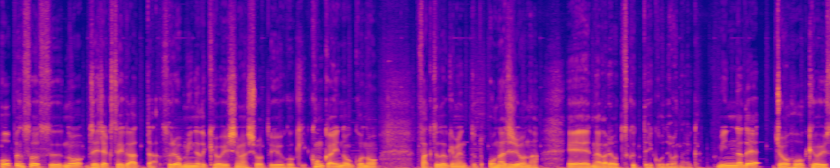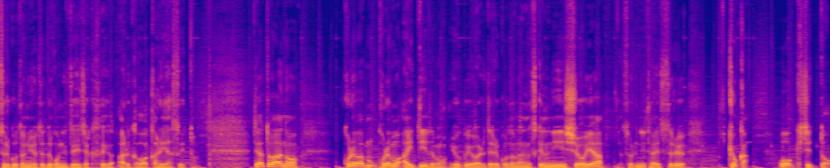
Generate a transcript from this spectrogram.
オープンソースの脆弱性があった。それをみんなで共有しましょうという動き。今回のこのファクトドキュメントと同じような、えー流れを作っていこうではないか。みんなで情報を共有することによってどこに脆弱性があるか分かりやすいと。であとはあのこれはこれも IT でもよく言われていることなんですけど認証やそれに対する許可をきちっと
